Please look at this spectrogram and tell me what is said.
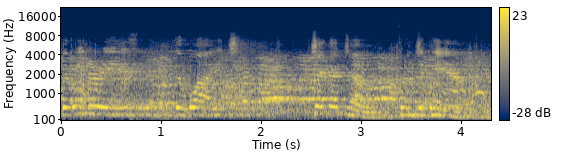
The winner is the white Takato from Japan.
